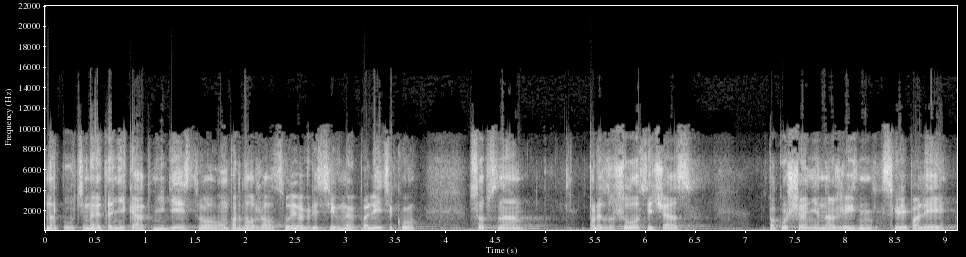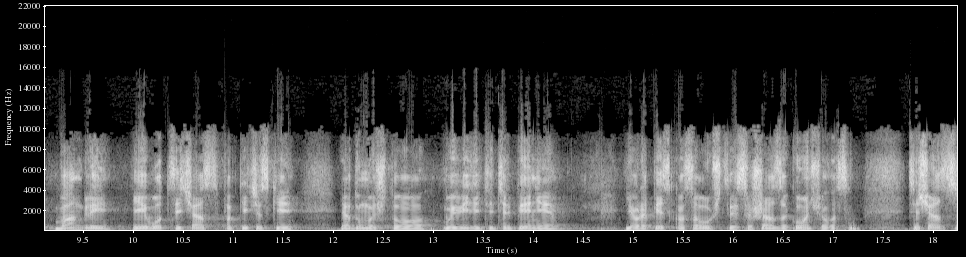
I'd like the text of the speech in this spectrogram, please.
на Путина это никак не действовало, он продолжал свою агрессивную политику. Собственно, произошло сейчас покушение на жизнь Скрипалей в Англии, и вот сейчас фактически я думаю, что вы видите, терпение европейского сообщества и США закончилось. Сейчас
